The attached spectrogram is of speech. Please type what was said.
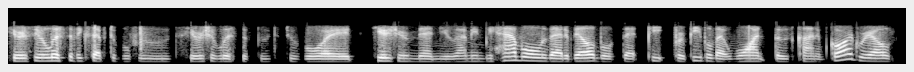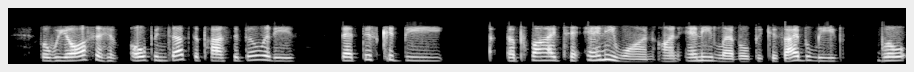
here's your list of acceptable foods. Here's your list of foods to avoid. Here's your menu. I mean, we have all of that available that pe- for people that want those kind of guardrails. But we also have opened up the possibilities that this could be applied to anyone on any level because I believe we'll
